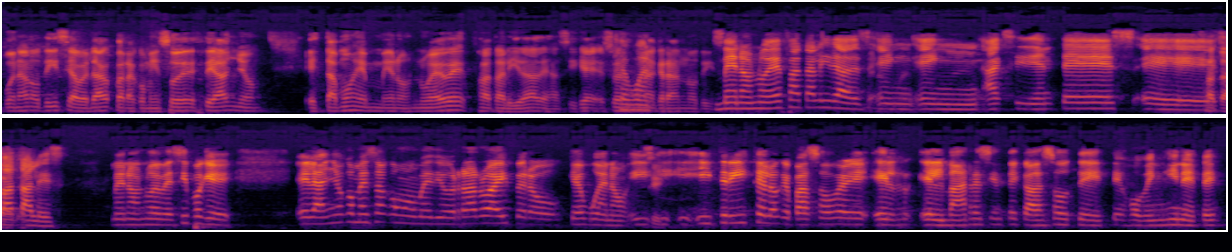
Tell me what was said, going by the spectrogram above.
buena noticia, ¿verdad? Para comienzo de este año estamos en menos nueve fatalidades, así que eso Qué es bueno. una gran noticia. Menos nueve fatalidades menos en, nueve. en, accidentes eh, fatales. fatales menos nueve, sí, porque el año comenzó como medio raro ahí, pero qué bueno. Y, sí. y, y triste lo que pasó, el, el, más reciente caso de este joven jinete,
